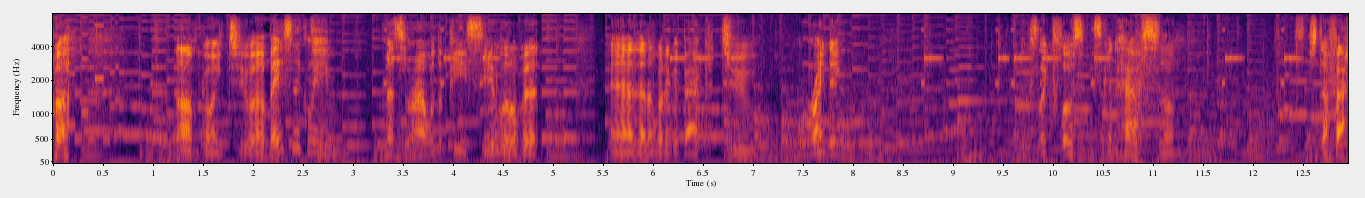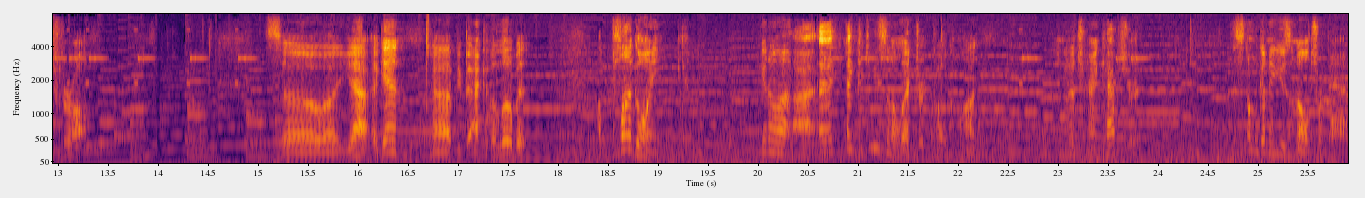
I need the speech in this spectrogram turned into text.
I'm going to uh, basically mess around with the PC a little bit, and then I'm going to get back to grinding. Looks like Flosie's going to have some, some stuff after all. So, uh, yeah, again, uh, be back in a little bit. A Plugoink! You know, I, I, I could use an electric Pokemon. I'm gonna try and capture it. This time I'm gonna use an Ultra Ball.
